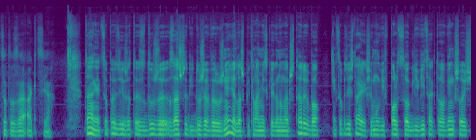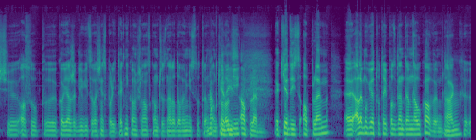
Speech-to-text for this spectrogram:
co to za akcja? Tak, jak chcę powiedzieć, że to jest duży zaszczyt i duże wyróżnienie dla Szpitala Miejskiego nr 4, bo jak chcę powiedzieć tak, jak się mówi w Polsce o Gliwicach, to większość y, osób y, kojarzy Gliwice właśnie z Politechniką Śląską czy z Narodowym Instytutem no, Onkologii. Kiedyś z Oplem. E, kiedyś z Oplem, e, ale mówię tutaj pod względem naukowym, tak? Mhm. E,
